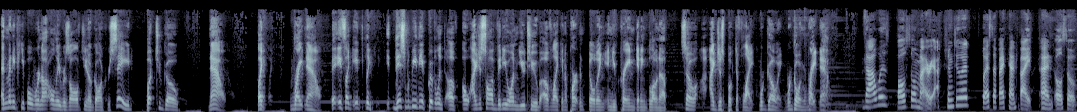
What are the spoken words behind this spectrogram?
and many people were not only resolved you know, go on crusade, but to go now. Like right now. It's like if like this would be the equivalent of, oh, I just saw a video on YouTube of like an apartment building in Ukraine getting blown up. So I- just booked a flight. We're going. We're going right now. That was also my reaction to it. But except I can't fight, and also,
